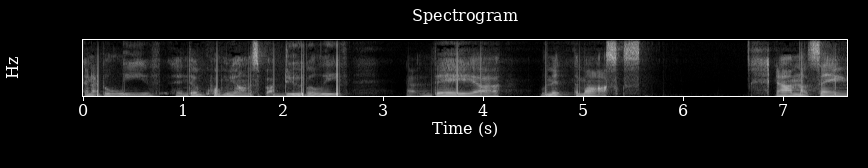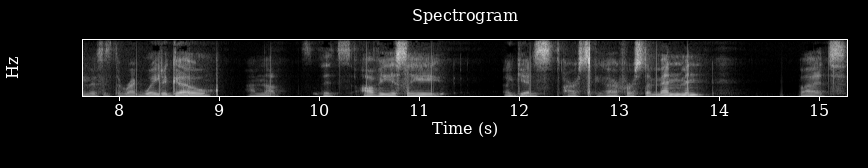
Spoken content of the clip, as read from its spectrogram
And I believe, and don't quote me on this, but I do believe that they uh, limit the mosques. Now, I'm not saying this is the right way to go. I'm not, it's obviously against our, our First Amendment, but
